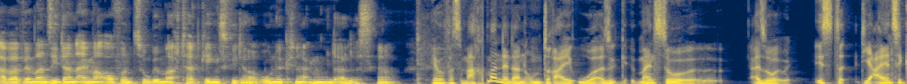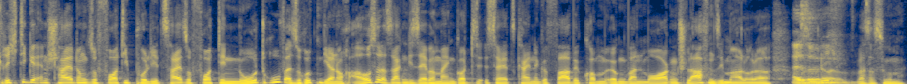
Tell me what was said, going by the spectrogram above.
Aber wenn man sie dann einmal auf und zu gemacht hat, ging es wieder ohne Knacken und alles, ja. Ja, aber was macht man denn dann um drei Uhr? Also meinst du, also ist die einzig richtige Entscheidung sofort die Polizei, sofort den Notruf? Also rücken die ja noch aus oder sagen die selber, mein Gott, ist ja jetzt keine Gefahr, wir kommen irgendwann morgen, schlafen Sie mal oder, Also oder ich- was hast du gemacht?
